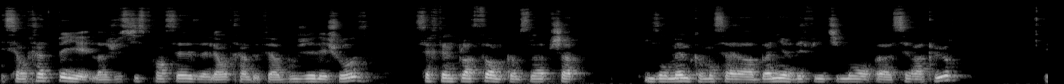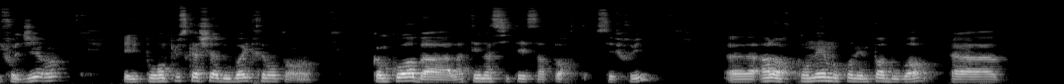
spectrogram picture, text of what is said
Et c'est en train de payer. La justice française, elle est en train de faire bouger les choses. Certaines plateformes comme Snapchat, ils ont même commencé à bannir définitivement euh, ces raclures. Il faut le dire. Hein. Et ils pourront plus se cacher à Dubaï très longtemps. Hein. Comme quoi, bah, la ténacité, ça porte ses fruits. Euh, alors, qu'on aime ou qu'on n'aime pas Booba, euh,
